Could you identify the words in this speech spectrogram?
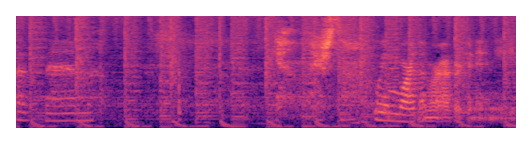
of them. Yeah, there's way more than we're ever gonna need.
